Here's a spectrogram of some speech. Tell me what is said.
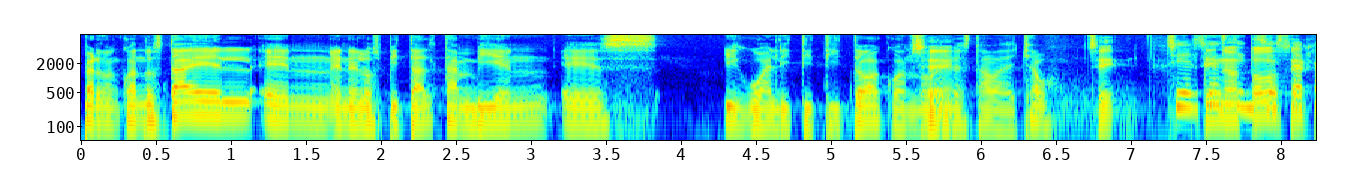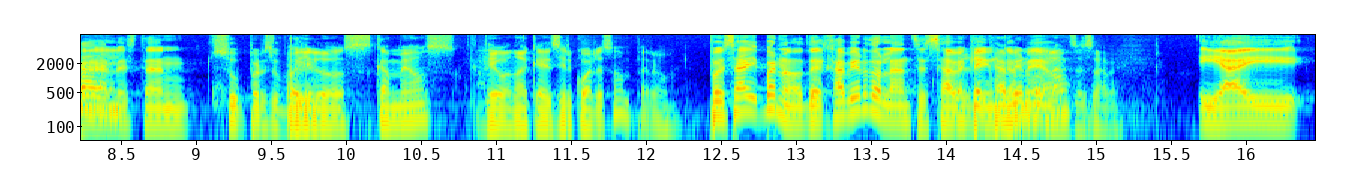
perdón, cuando está él en, en el hospital también es igualititito a cuando Sí. él estaba de chavo. Sí. Sí, el Sí, no, todos está en general padre. están súper, súper Oye, bien. los cameos, digo, no hay que decir cuáles son, pero... Pues hay, bueno, de Javier Dolan se sabe el que de hay un Javier cameo. Dolan se sabe. Y hay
